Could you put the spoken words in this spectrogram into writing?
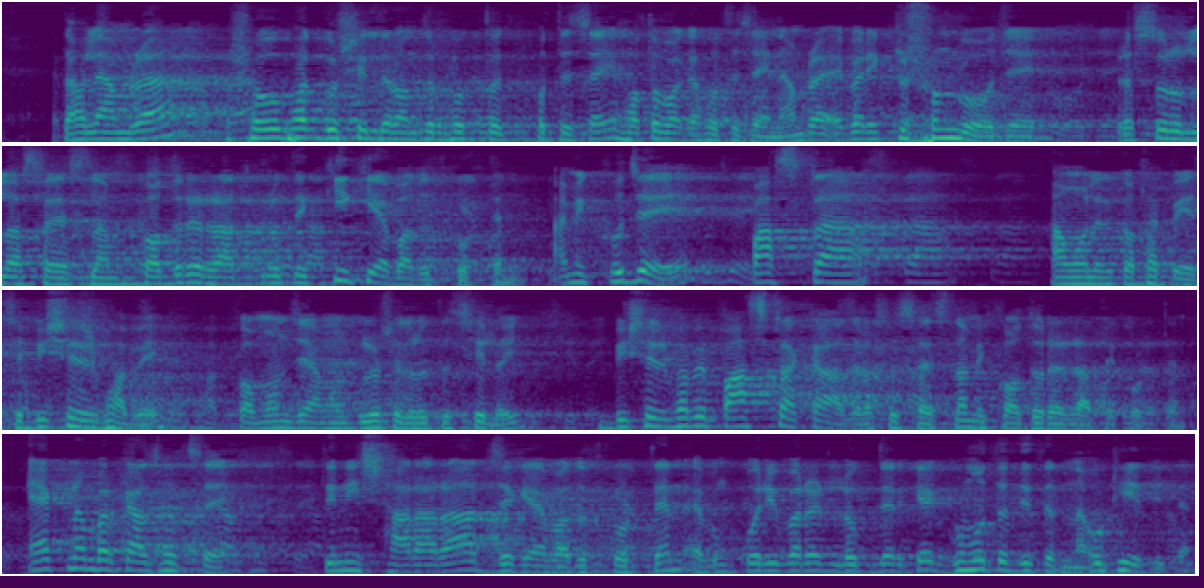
তাহলে আমরা সৌভাগ্যশীলদের অন্তর্ভুক্ত হতে চাই, হতবাগা হতে চাই না। আমরা এবার একটু শুনব যে রসুল্লাহ ইসলাম কদরের রাতগুলোতে কি কি আবাদত করতেন। আমি খুঁজে পাঁচটা আমলের কথা পেয়েছি, বিশেষভাবে কমন যে আমলগুলো সেগুলো তো ছিলই, বিশেষভাবে পাঁচটা কাজ রাসুল ইসলাম এই কদরের রাতে করতেন। এক নম্বর কাজ হচ্ছে তিনি সারা রাত জেগে আবাদত করতেন এবং পরিবারের লোকদেরকে ঘুমোতে দিতেন না, উঠিয়ে দিতেন।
